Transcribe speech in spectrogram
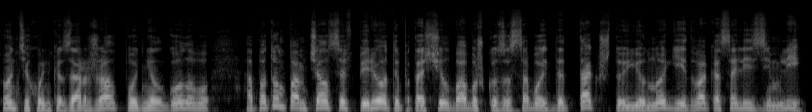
Он тихонько заржал, поднял голову, а потом помчался вперед и потащил бабушку за собой, да так, что ее ноги едва касались земли,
